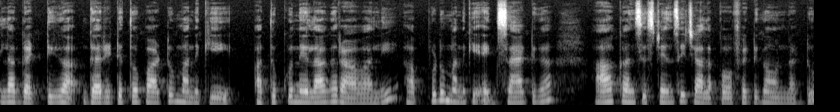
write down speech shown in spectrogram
ఇలా గట్టిగా గరిటెతో పాటు మనకి అతుక్కునేలాగా రావాలి. అప్పుడు మనకి ఎగ్జాక్ట్గా ఆ కన్సిస్టెన్సీ చాలా పర్ఫెక్ట్గా ఉన్నట్టు.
